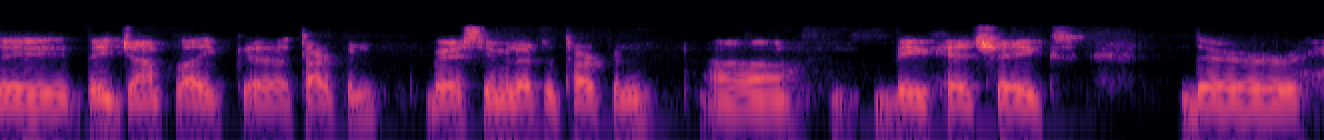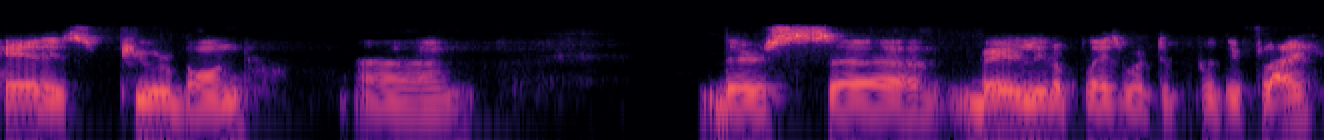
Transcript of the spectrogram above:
they they jump like uh, tarpon, very similar to tarpon. Uh, big head shakes. Their head is pure bone. Uh, there's uh, very little place where to put the fly,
